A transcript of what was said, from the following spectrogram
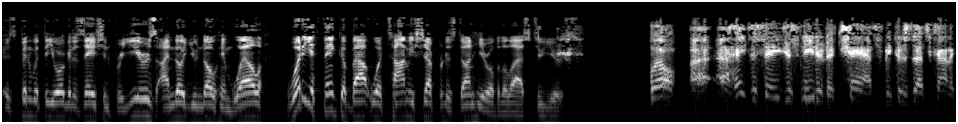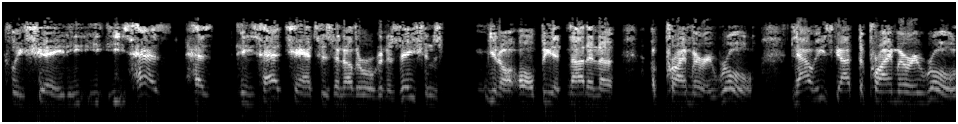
has been with the organization for years. I know you know him well. What do you think about what Tommy Sheppard has done here over the last two years? Well, I, I hate to say he just needed a chance because that's kind of cliched. He, he he's has has he's had chances in other organizations, you know, albeit not in a, a primary role. Now he's got the primary role,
